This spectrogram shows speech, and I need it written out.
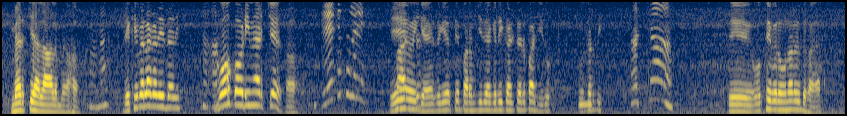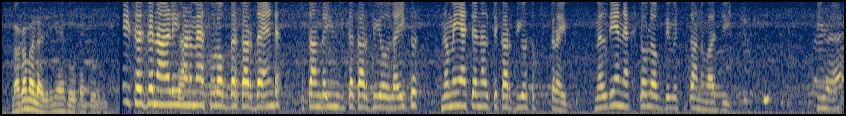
ਮਿਰਚ ਆ ਲਾਲ ਮੈਂ ਆਹ। ਹਨਾ? ਦੇਖੀ ਪਹਿਲਾਂ ਕਦੇ ਇਦਾਂ ਦੀ? ਉਹ ਕੋੜੀ ਮਿਰਚ। ਆਹ। ਇਹ ਕਿੱਥੋਂ ਲਈ? ਇਹ ਹੋਈ ਗਏ ਸੀਗੇ ਉੱਥੇ ਪਰਮਜੀਤ ਐਗਰੀਕਲਚਰ ਭਾਜੀ ਤੋਂ ਉਧਰ ਦੀ। ਅੱਛਾ। ਤੇ ਉੱਥੇ ਫਿਰ ਉਹਨਾਂ ਨੇ ਦਿਖਾਇਆ। ਮੈਂ ਕਿਹਾ ਮੈਂ ਲੈ ਜਣੀਆਂ ਇਹ ਦੋ ਤਿੰਨ ਤੋੜ ਦੀ। ਇਸ ਦੇ ਨਾਲ ਹੀ ਹੁਣ ਮੈਂ ਇਸ ਵਲੌਗ ਦਾ ਕਰਦਾ ਐਂਡ ਪਸੰਦ ਆਈ ਹੁੰਦੀ ਤਾਂ ਕਰ ਦਿਓ ਲਾਈਕ ਨਵੇਂ ਆ ਚੈਨਲ ਤੇ ਕਰ ਦਿਓ ਸਬਸਕ੍ਰਾਈਬ ਮਿਲਦੇ ਆ ਨੈਕਸਟ ਵਲੌਗ ਦੇ ਵਿੱਚ। ਧੰਨਵਾਦ ਜੀ। ਕੀ ਹੋਇਆ?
